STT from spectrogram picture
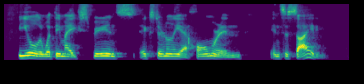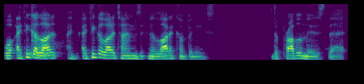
feel or what they might experience externally at home or in in society. Well, I think a know? lot of I, I, think a lot of times in a lot of companies, the problem is that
